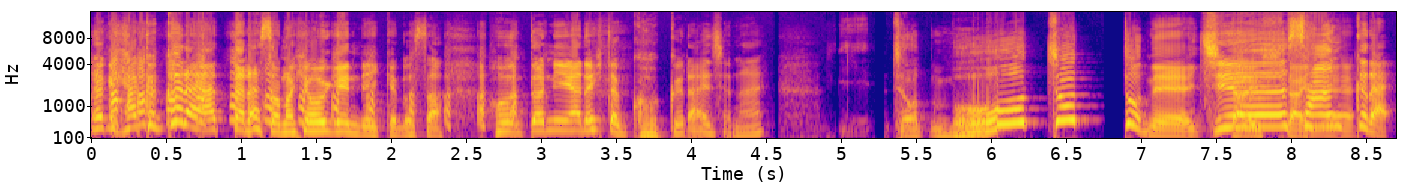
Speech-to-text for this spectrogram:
なんか100くらいあったらその表現でいいけどさ、本当にやる人は5くらいじゃない？ちょっと、もうちょっとね、期待したいね ?13 くらい。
